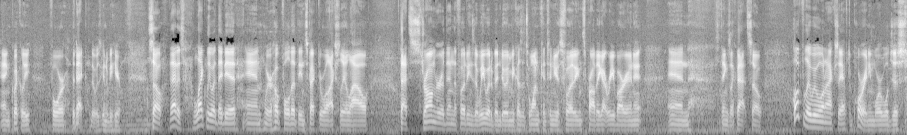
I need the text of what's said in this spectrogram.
and quickly for the deck that was going to be here. So that is likely what they did and we're hopeful that the inspector will actually allow that's stronger than the footings that we would have been doing because it's one continuous footing. It's probably got rebar in it and things like that. So hopefully we won't actually have to pour anymore. We'll just,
